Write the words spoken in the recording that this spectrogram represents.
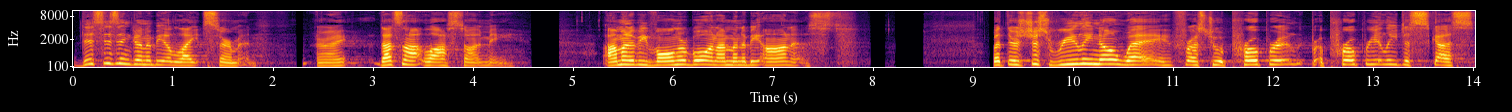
This isn't going to be a light sermon, all right? That's not lost on me. I'm going to be vulnerable and I'm going to be honest. But there's just really no way for us to appropriate, appropriately discuss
